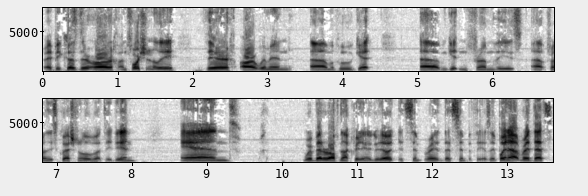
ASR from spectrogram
right? Because there are, unfortunately, there are women um, who get um, gittin from these uh, from these questionable what they did, and we're better off not creating a good. It's right. That's sympathy. As I point out, right, that's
